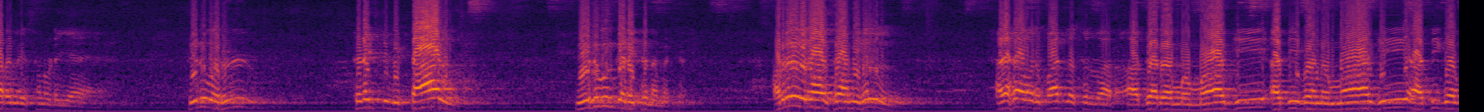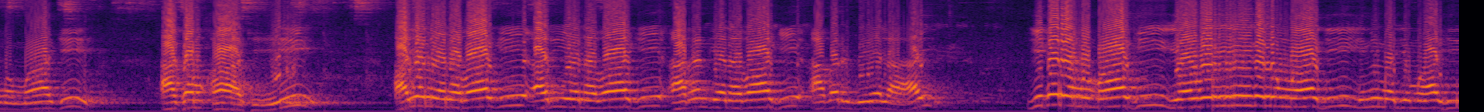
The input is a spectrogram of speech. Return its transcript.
பரமேஸ்வனுடைய திருவருள் கிடைத்து விட்டால் எதுவும் கிடைக்கும் நமக்கு. அருணகிரிநாத சுவாமிகள் அழகா ஒரு பாட்டில் சொல்வார் அகரமமாகி அதிபனுமாகி அதிகமமாகி அகம் ஆகி அயன் எனவாகி அரியனவாகி அரண் எனவாகி அவர் வேலாய் இகரமுமாகி எவைகளுமாகி இனிமையுமாகி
